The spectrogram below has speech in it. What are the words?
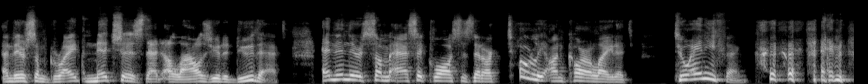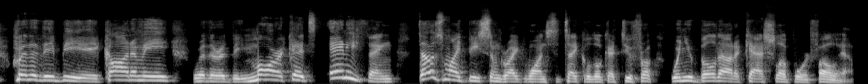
And there's some great niches that allows you to do that. And then there's some asset classes that are totally uncorrelated to anything. and whether they be economy, whether it be markets, anything, those might be some great ones to take a look at too from when you build out a cash flow portfolio.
